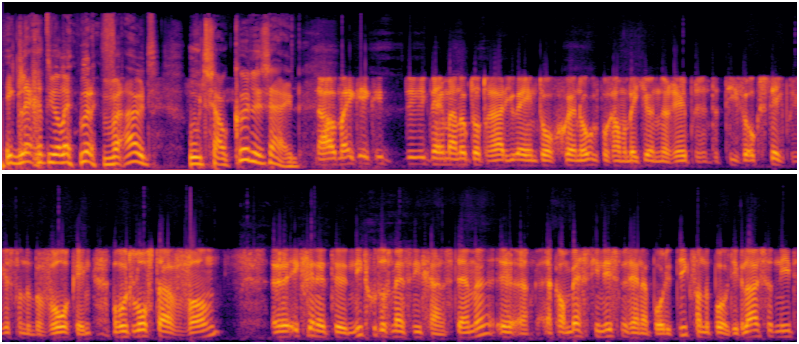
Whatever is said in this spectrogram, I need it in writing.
ik leg het u alleen maar even uit hoe het zou kunnen zijn. Nou, maar ik, ik, ik, ik neem aan ook dat Radio 1 toch en ook het programma een beetje een representatieve, ook steekproef is van de bevolking. Maar goed, los daarvan, uh, ik vind het uh, niet goed als mensen niet gaan stemmen. Uh, er kan best cynisme zijn naar politiek, van de politiek luistert niet.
